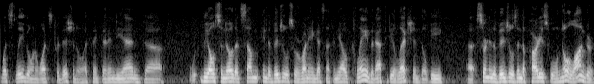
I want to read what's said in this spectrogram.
what's legal and what's traditional. I think that in the end, uh, we also know that some individuals who are running against Netanyahu claim that after the election, there'll be uh, certain individuals in the parties who will no longer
